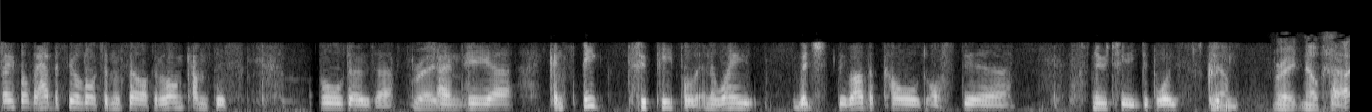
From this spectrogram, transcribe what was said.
they thought they had the field all to themselves, and along comes this bulldozer, Right. and he uh, can speak to people in a way which the rather cold, austere, snooty Du Bois couldn't. Right. No, Uh,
